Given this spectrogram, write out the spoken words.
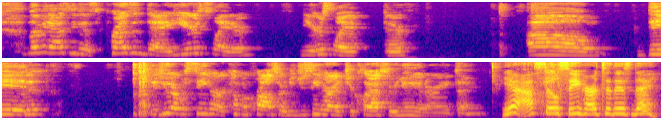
let me ask you this: present day, years later, years later, um, did did you ever see her come across her? Did you see her at your class reunion or anything? yeah, I still see her to this day.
